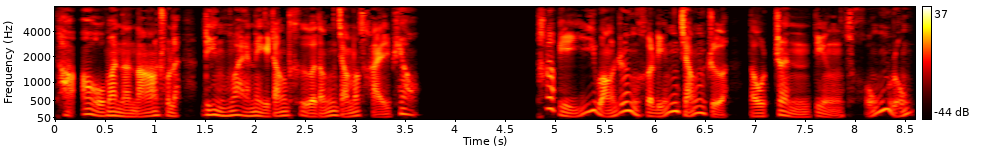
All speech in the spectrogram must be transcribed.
她傲慢的拿出了另外那张特等奖的彩票。他比以往任何领奖者都镇定从容，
